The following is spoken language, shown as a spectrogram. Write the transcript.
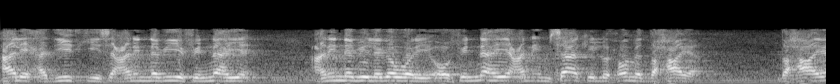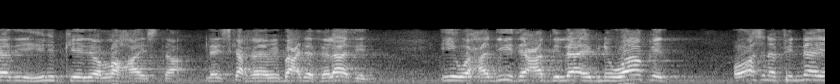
cali xadiidkiisa can الnabiyi fi nahyi can الnabi laga wariyay oo fi nahyi can imsaaki luxuumi daxaaya daxaayadii hilibkeedii oo la haysta la iska reebay bacda halaaثin iyo wa xadiida cabdillaahi bni waaqid oo asna fi nahyi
